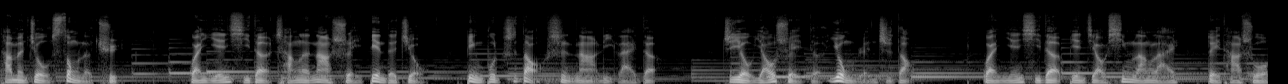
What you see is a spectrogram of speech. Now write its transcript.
他们就送了去。管筵席的尝了那水变的酒，并不知道是哪里来的，只有舀水的佣人知道。管筵席的便叫新郎来。对他说：“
